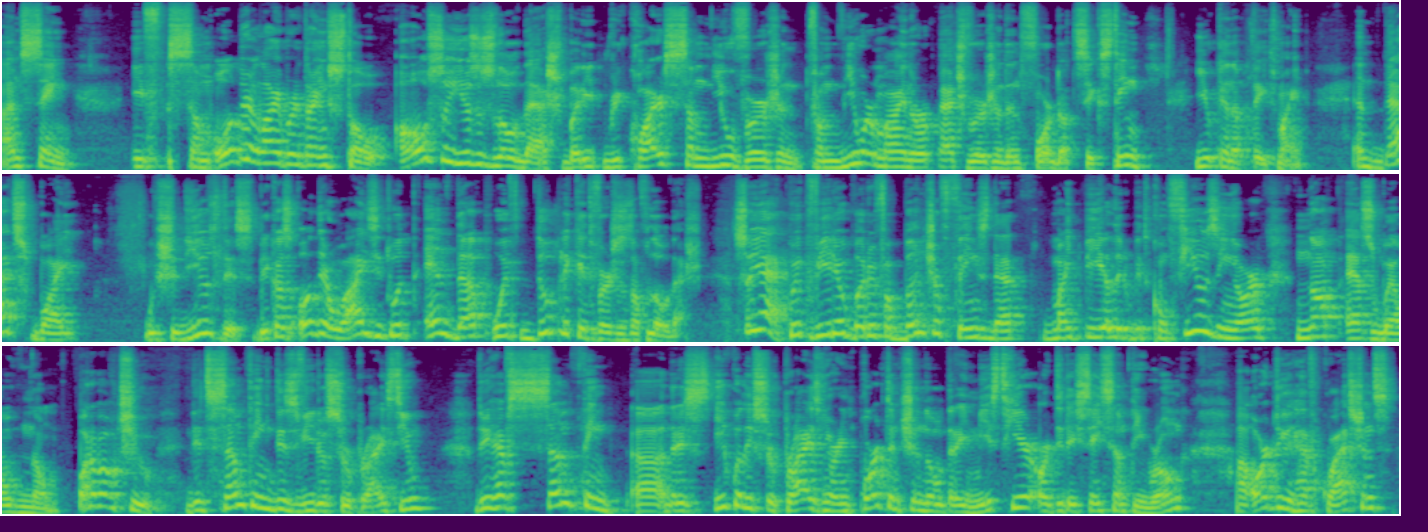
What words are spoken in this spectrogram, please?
I'm saying if some other library that I install also uses Lodash, but it requires some new version, from newer minor or patch version than 4.16, you can update mine. And that's why we should use this because otherwise it would end up with duplicate versions of Lodash. So yeah, quick video, but with a bunch of things that might be a little bit confusing or not as well known. What about you? Did something in this video surprise you? Do you have something uh, that is equally surprising or important to know that I missed here, or did I say something wrong? Uh, or do you have questions?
